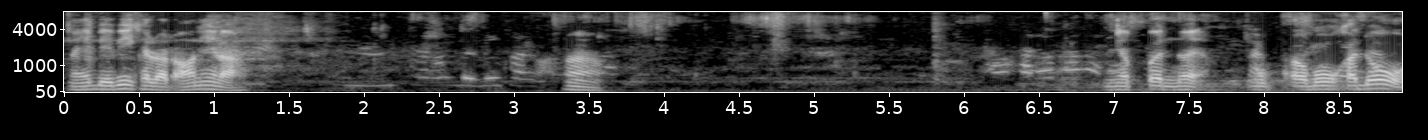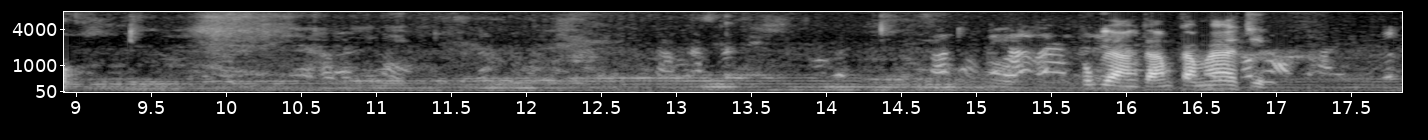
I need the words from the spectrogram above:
ไหนเบบี้แครอทอ๋อนี่เหรอเบบี้คอร์อ่า อะโวคาโดก็อร่อย มี แอปเปิลด้วยอะโวคาโดซอสถูกไหมคะหรือว่าทุกอย่างสามกรัมห้าสิบรส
